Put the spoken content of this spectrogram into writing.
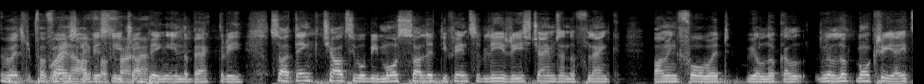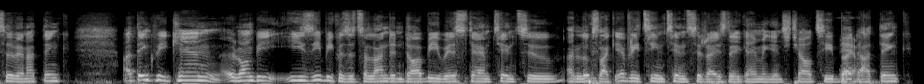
with Fofana obviously Fofana. dropping in the back three. So I think Chelsea will be more solid defensively. Reece James on the flank, bombing forward. We'll look a, we'll look more creative, and I think I think we can. It won't be easy because it's a London derby. West Ham tend to. It looks like every team tends to raise their game against Chelsea, but Yeah. I think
